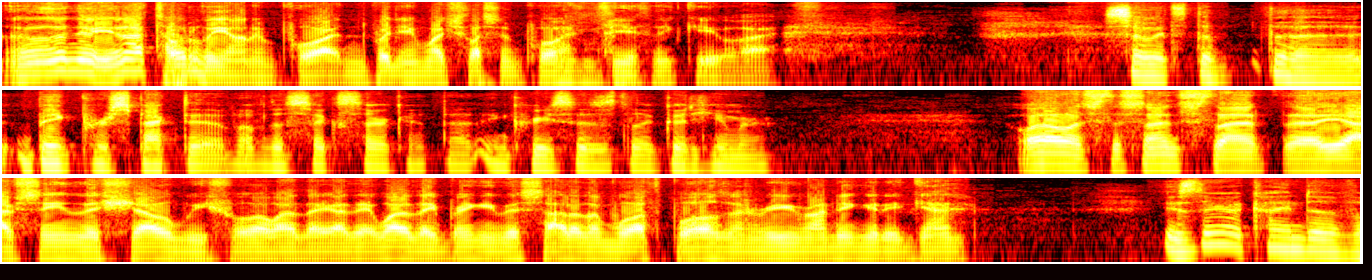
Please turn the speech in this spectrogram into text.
You're not totally unimportant but you're much less important than you think you are. So it's the the big perspective of the sixth circuit that increases the good humor well, it's the sense that uh, yeah, I've seen this show before. What are they? Are they? What are they bringing this out of the mothballs and rerunning it again? Is there a kind of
